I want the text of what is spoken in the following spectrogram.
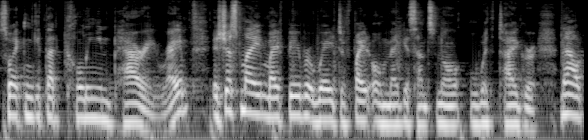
so I can get that clean parry, right? It's just my, my favorite way to fight Omega Sentinel with Tigra. Now,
